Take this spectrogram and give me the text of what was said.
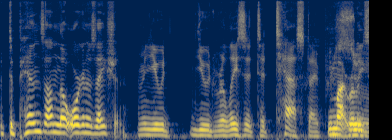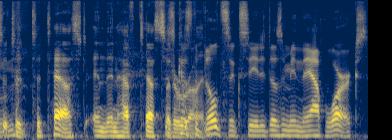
it depends on the organization. I mean, you would you would release it to test, I presume. You might release it to, to test and then have tests Just that are because the build succeeded doesn't mean the app works.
